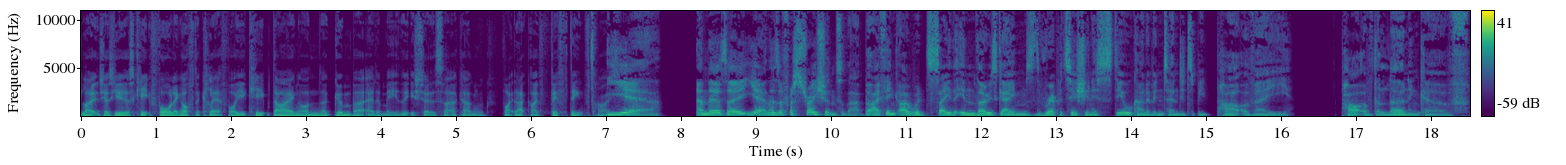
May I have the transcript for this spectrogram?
like just you just keep falling off the cliff, or you keep dying on the Goomba enemy that you should. It's like okay, I'm gonna fight that guy fifteenth time. Yeah, and there's a yeah, and there's a frustration to that. But I think I would say that in those games, the repetition is still kind of intended to be part of a part of the learning curve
